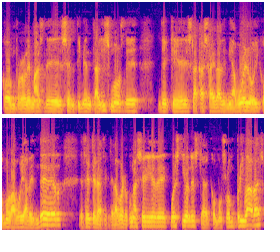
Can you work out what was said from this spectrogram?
con problemas de sentimentalismos de, de que esta casa era de mi abuelo y cómo la voy a vender, etcétera, etcétera. Bueno, una serie de cuestiones que como son privadas,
